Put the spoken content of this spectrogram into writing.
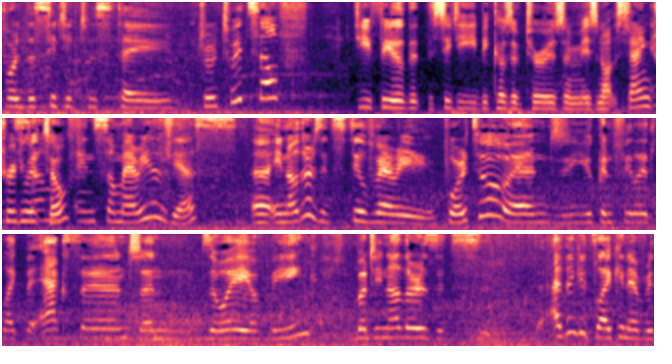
for the city to stay true to itself. Do you feel that the city, because of tourism, is not staying true in to some, itself? In some areas, yes. Uh, in others, it's still very Porto, and you can feel it like the accent and the way of being. But in others, it's. I think it's like in every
